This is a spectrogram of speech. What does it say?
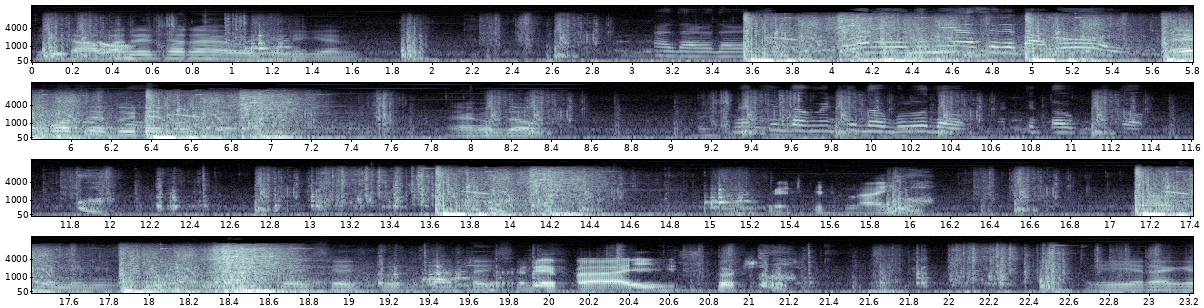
তুই খাবারে ছাড়া ওইখানে কেন? এই মরছে দুইটাই মরছে। এখন যাও। মেডকিট নাই লাস্ট এনিমি শেষ শেষ করে চারটাই আরে ভাই স্কট এর আগে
